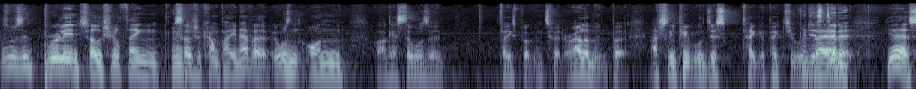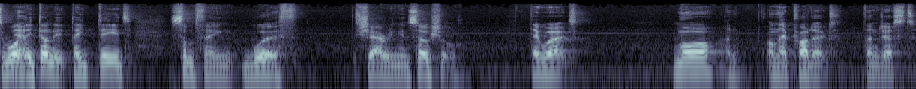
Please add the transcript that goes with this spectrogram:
It was a brilliant social thing, Mm. social campaign ever. It wasn't on. Well, I guess there was a Facebook and Twitter element, but actually people just take a picture They just them. did it. Yeah. So what Yeah. they done it, they did something worth sharing in social. They worked more on their product than just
